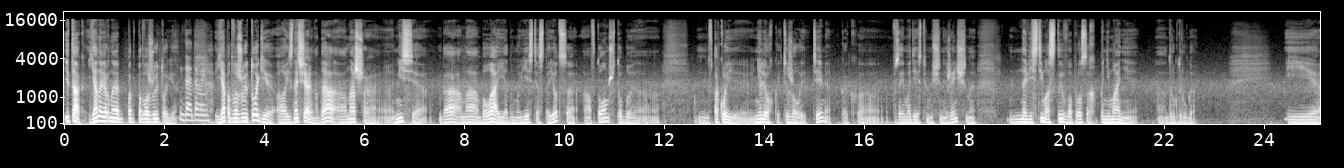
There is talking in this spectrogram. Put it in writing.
Итак, я, наверное, под- подвожу итоги. Да, давай. Я подвожу итоги. А, Изначально, да, а, наша э, миссия, да, она была, и я думаю, есть и остается а, в том, чтобы э, в такой нелегкой, тяжелой теме, как э, взаимодействие мужчины и женщины, навести мосты в вопросах понимания э, друг друга. И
